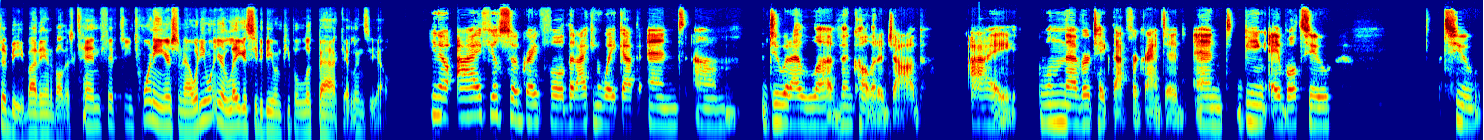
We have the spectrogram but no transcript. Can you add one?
to be by the end of all this 10 15 20 years from now what do you want your legacy to be when people look back at lindsay ell you know i feel so grateful that i can wake up and um, do what i love and call it a job i will never take that for granted and being able to to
